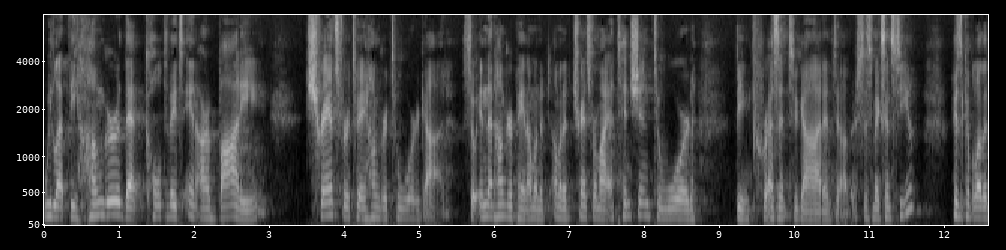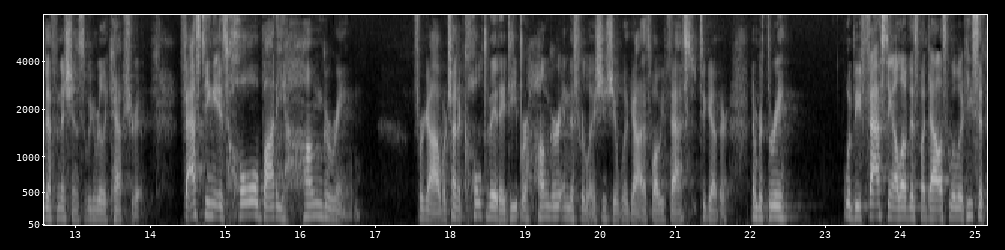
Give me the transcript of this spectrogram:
We let the hunger that cultivates in our body transfer to a hunger toward God. So in that hunger pain, I'm going to I'm going to transfer my attention toward being present to God and to others. Does this make sense to you? Here's a couple other definitions so we can really capture it. Fasting is whole body hungering for God. We're trying to cultivate a deeper hunger in this relationship with God. That's why we fast together. Number three would be fasting. I love this by Dallas Willard. He said,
